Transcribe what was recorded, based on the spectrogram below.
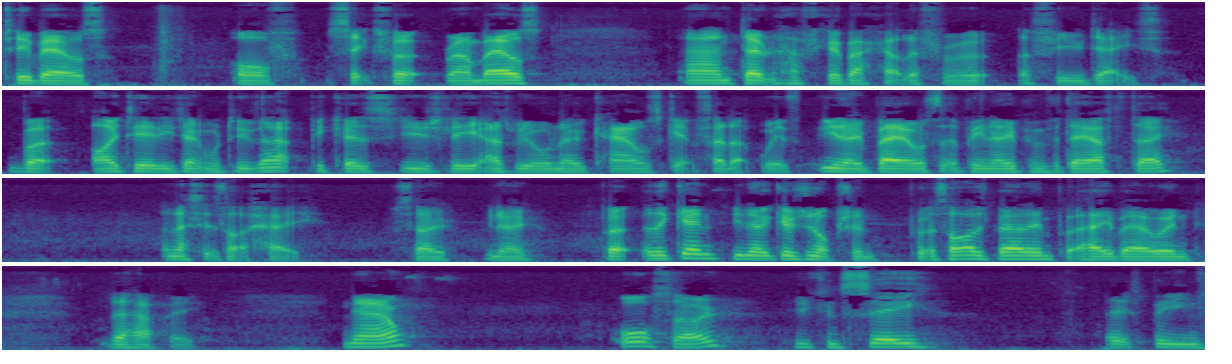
two bales of six foot round bales and don't have to go back out there for a, a few days but ideally don't want to do that because usually as we all know cows get fed up with you know bales that have been open for day after day unless it's like hay. So you know but again you know it gives you an option. Put a silage bale in put a hay bale in they're happy. Now also you can see it's been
